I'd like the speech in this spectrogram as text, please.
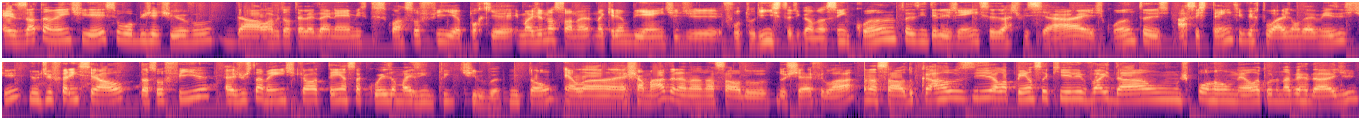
exatamente esse o objetivo da Orbital Teledynamics com a Sofia, porque imagina só, né, naquele ambiente de futurista, digamos assim, quantas inteligências artificiais, quantas assistentes virtuais não devem existir. E o diferencial da Sofia é justamente que ela tem essa coisa mais intuitiva. Então, ela é chamada né, na, na, sala do, do chefe lá, na sala do Carlos, e ela pensa que ele vai dar um esporrão nela, quando na verdade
